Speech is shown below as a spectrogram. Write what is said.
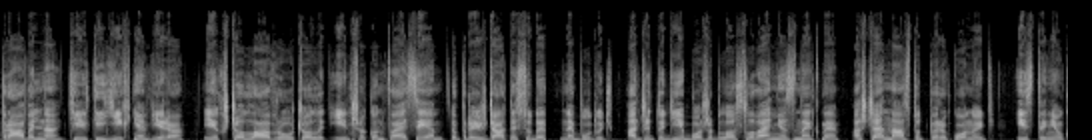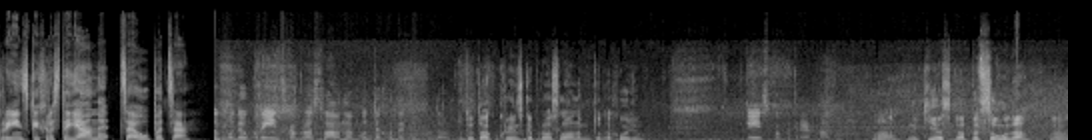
правильна тільки їхня віра. І якщо лавру очолить інша конфесія, то приїжджати сюди не будуть, адже тоді Боже благословення зникне. А ще нас тут переконують: істинні українські християни це УПЦ. Тут буде українська православна, будете ходити туди? Вот и так Украинская православная, мы туда ходим. Київського патріархату. А, не Киевская, а ПЦУ, да? А.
